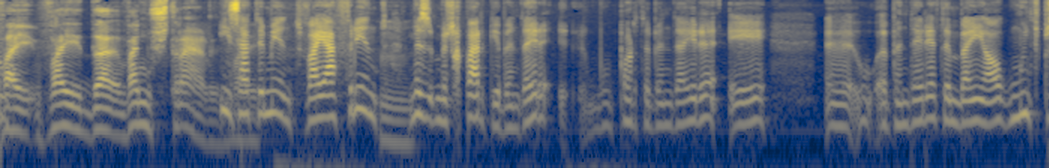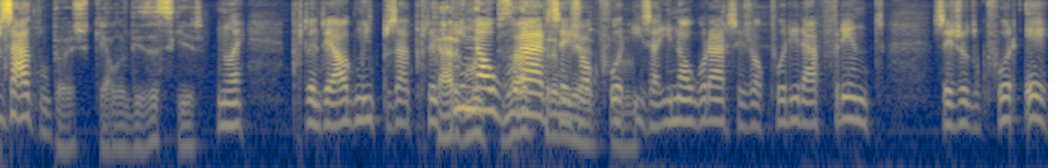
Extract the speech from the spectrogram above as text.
vai, vai, dar, vai mostrar. Exatamente, vai, vai à frente. Hum. Mas, mas repare que a bandeira, o porta-bandeira é. Uh, a bandeira é também algo muito pesado. Pois, que ela diz a seguir. Não é? Portanto, é algo muito pesado. Portanto, Cargo inaugurar, seja mulher. o que for, hum. inaugurar, seja o que for, ir à frente, seja do que for, é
